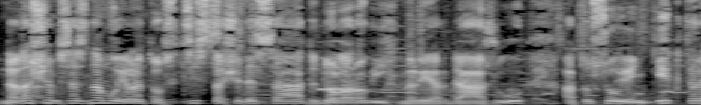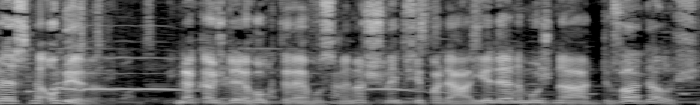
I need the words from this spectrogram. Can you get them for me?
Na našem seznamu je letos 360 dolarových miliardářů a to jsou jen ti, které jsme objevili. Na každého, kterého jsme našli, připadá jeden, možná dva další.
